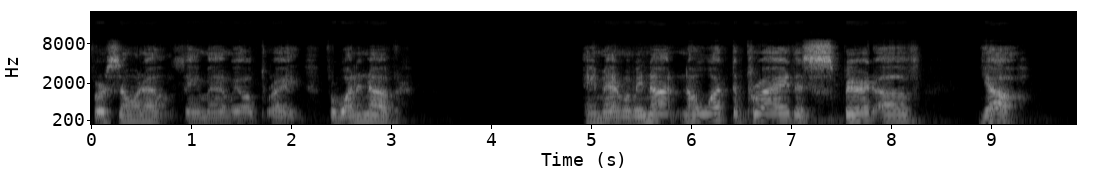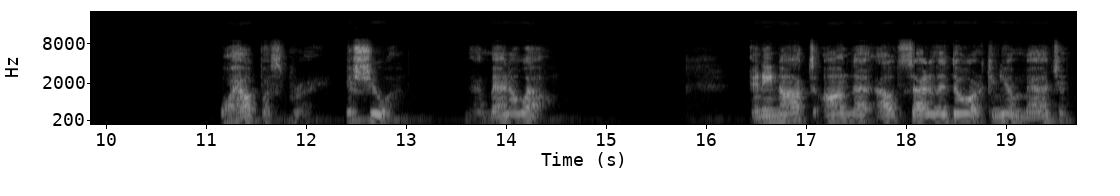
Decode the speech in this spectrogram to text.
for someone else. Amen. We all pray for one another. Amen. When we not know what to pray, the Spirit of Yah will help us pray. Yeshua, Emmanuel. And he knocked on the outside of the door. Can you imagine?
